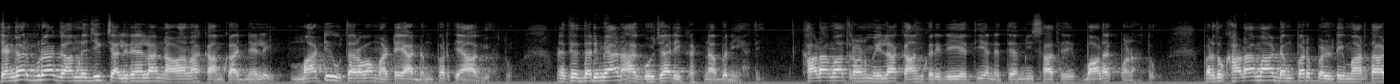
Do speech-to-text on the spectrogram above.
ખેંગારપુરા ગામ નજીક ચાલી રહેલા નાળાના કામકાજને લઈ માટી ઉતારવા માટે આ ડમ્પર ત્યાં આવ્યું હતું અને તે દરમિયાન આ ગોજારી ઘટના બની હતી. ખાડામાં ત્રણ મહિલા કામ કરી રહી હતી અને તેમની સાથે બાળક પણ હતું. પરંતુ ખાડામાં ડમ્પર પલટી મારતા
